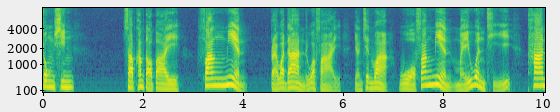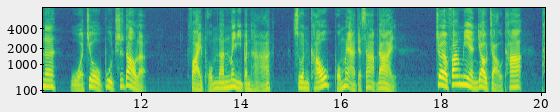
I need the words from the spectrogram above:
中心 ศัพท์คำต่อไปฟังเมียนแปลว่าด้านหรือว่าฝ่าย อย่างเช่นว่า我方面没问题他呢我就不知道了ฝ่ายผมนั้นไม่มีปัญหา ส่วนเขาผมไม่อาจจะทราบได้这方面要找他他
